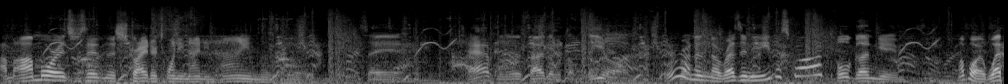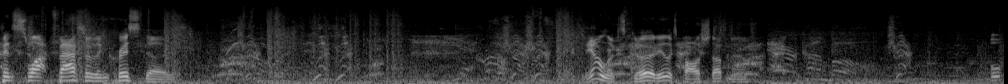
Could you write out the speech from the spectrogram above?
I'm, I'm more interested in this Strider 2099 move. Say it. Tab from the other side with the Leon. We're running the Resident Evil squad. Full gun game. My boy, weapons swap faster than Chris does. Leon looks good. He looks polished up now. Oh,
